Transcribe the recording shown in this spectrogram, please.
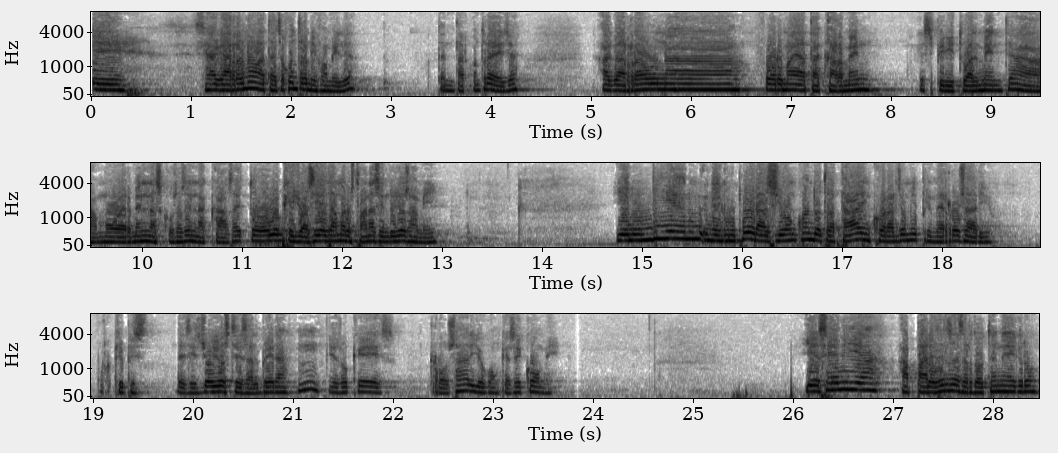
eh, se agarra una batalla contra mi familia tentar contra ella, agarra una forma de atacarme espiritualmente, a moverme en las cosas en la casa y todo lo que yo hacía ya me lo estaban haciendo ellos a mí. Y en un día en, el grupo de oración, cuando trataba de encorar yo mi primer rosario, porque pues decir yo Dios te salvera, mm, ¿eso qué es? Rosario, ¿con qué se come? Y ese día aparece el sacerdote negro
